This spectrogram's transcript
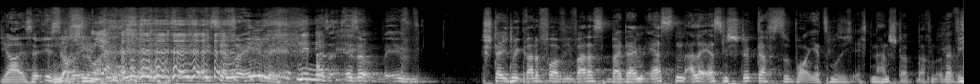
Ja, ist, ja- ist, Noch ja, so ähnlich. ist ja so ähnlich. Nee, nee. Also, also äh, stelle ich mir gerade vor, wie war das bei deinem ersten, allerersten Stück? Dachtest du, boah, jetzt muss ich echt einen Handstand machen? Oder wie,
